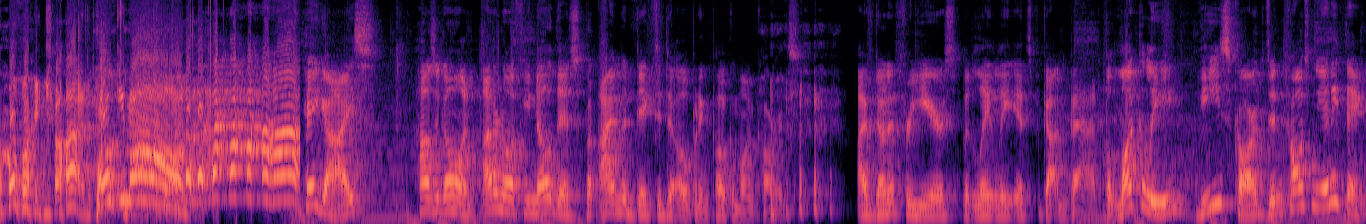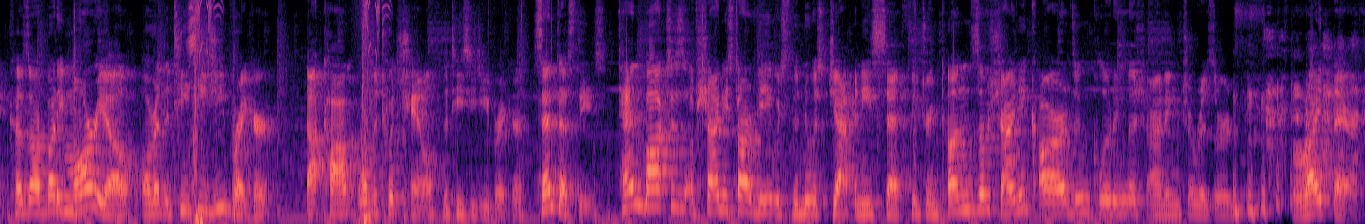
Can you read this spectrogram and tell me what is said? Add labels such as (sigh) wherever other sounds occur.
(laughs) Oh my god. Pokemon! (laughs) hey guys, how's it going? I don't know if you know this, but I'm addicted to opening Pokemon cards. (laughs) I've done it for years, but lately it's gotten bad. But luckily, these cards didn't cost me anything because our buddy Mario over at the TCG Breaker Com or the Twitch channel, the TCG Breaker, sent us these. 10 boxes of Shiny Star V, which is the newest Japanese set featuring tons of shiny cards, including the Shining Charizard (laughs) right there.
